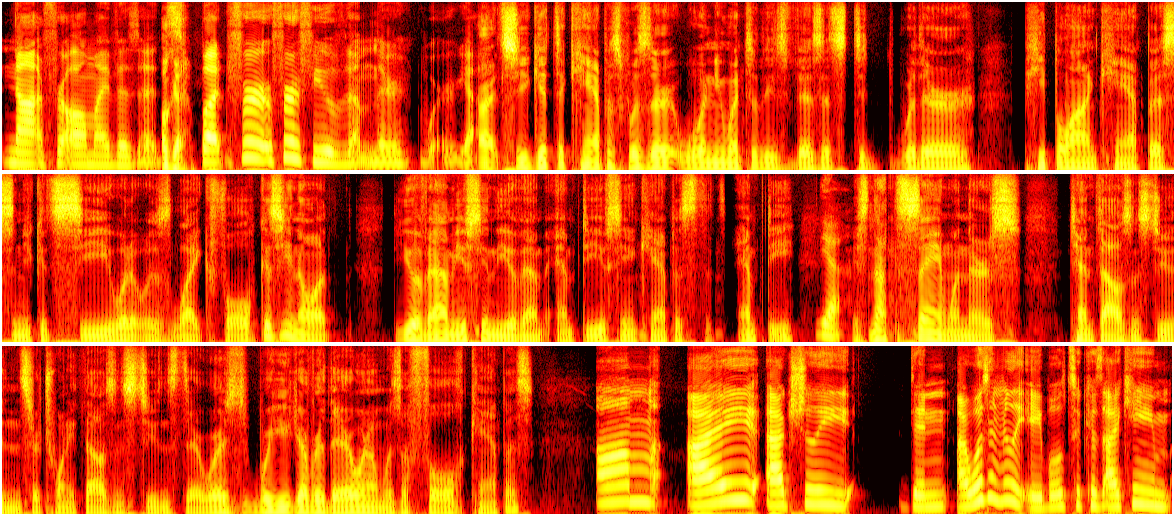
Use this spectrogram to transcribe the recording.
not for all my visits. Okay. but for for a few of them there were. Yeah. All right, so you get to campus. Was there when you went to these visits? Did were there people on campus and you could see what it was like full? Because you know what, the U of M. You've seen the U of M empty. You've seen a campus that's empty. Yeah. It's not the same when there's ten thousand students or twenty thousand students there. Whereas, were you ever there when it was a full campus? Um, I actually didn't. I wasn't really able to because I came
